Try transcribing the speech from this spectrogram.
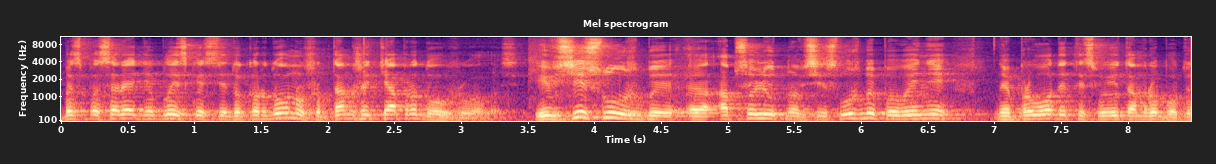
безпосередньо близькості до кордону, щоб там життя продовжувалося. І всі служби, е, абсолютно всі служби повинні е, проводити свою там роботу.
